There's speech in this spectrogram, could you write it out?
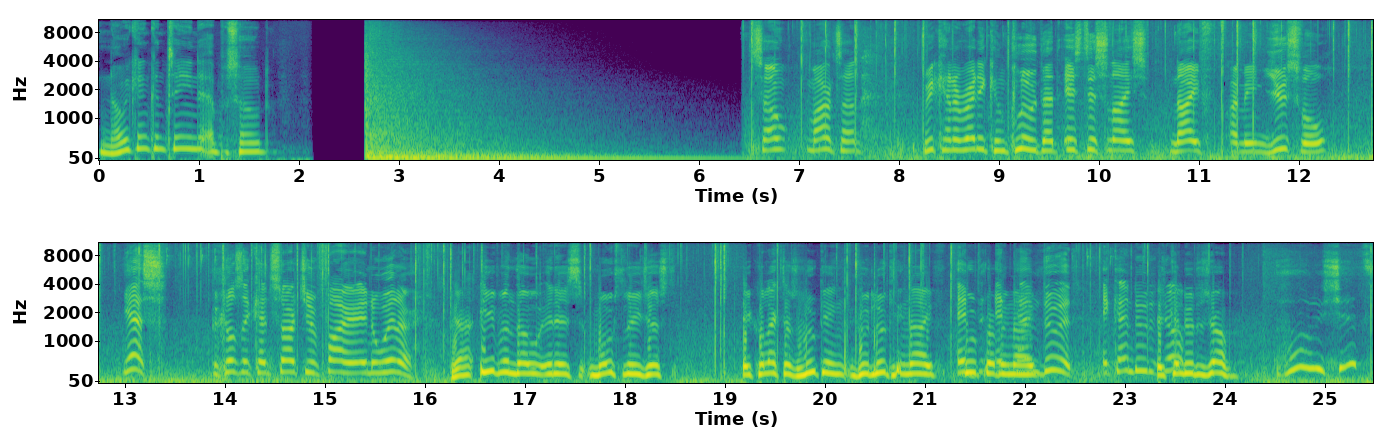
Now we can continue the episode. So, Martin, we can already conclude that is this nice knife, I mean, useful? Yes, because it can start your fire in the winter. Yeah, even though it is mostly just a collector's looking, good looking knife, It, food it prepping can knife, do it. It can do the it job. can do the job. Holy shit.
